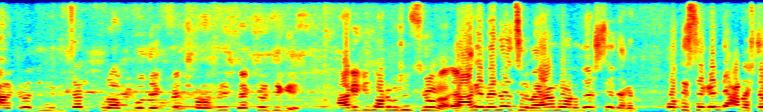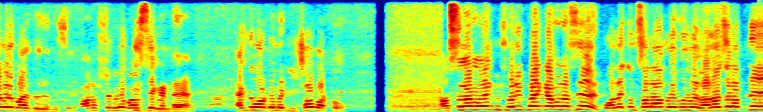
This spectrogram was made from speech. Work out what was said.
কারখানা নিতে চান পুরো ভিডিও দেখবেন সরাসরি ফ্যাক্টরি থেকে। আগে কিন্তু অটোমেশন ছিল না। আগে ম্যানুয়াল ছিল ভাই। আমরা অটো দেখছি দেখেন প্রতি সেকেন্ডে আঠাশটা করে কয়েল তৈরি হতেছে 28 করে প্রতি সেকেন্ড হ্যাঁ। একদম অটোমেটিক সব অটো আসসালামু আলাইকুম শরীফ ভাই কেমন আছেন? ওয়ালাইকুম সালাম রবিউল ভাই ভালো আছেন আপনি?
